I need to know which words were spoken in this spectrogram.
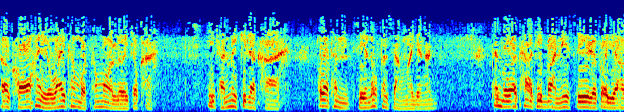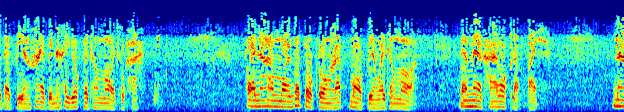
ก็ขอให้ไว้ทั้งหมดทั้งหมดเลยเจ้าค่ะที่ฉันไม่คิดราคา เพราะว่าท่านเสียนกท่านสั่งมาอย่างนั้น ท่านบอกว่าถ้าที่บ้านนี้ซื้อแล้วก็อย่าเอาต่เพียงให้เป็นให้ยกไปทั้งหม้อเจ้าค่ะพอนางอมรก็ตกลงรับหม้อเปลี่ยนไว้ทั้งหม้อแล้วแม่ค้าก็กลับไป นาง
